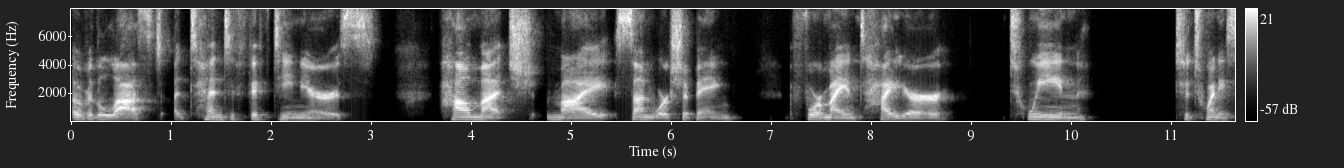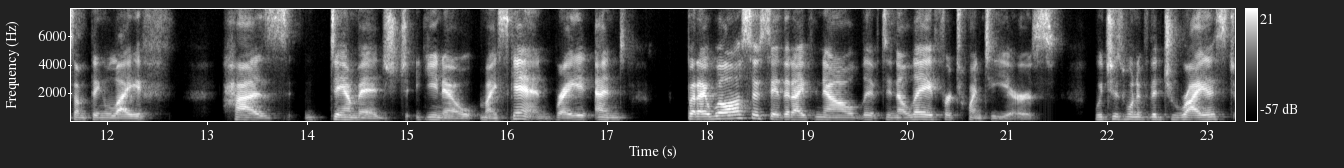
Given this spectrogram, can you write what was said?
over the last uh, 10 to 15 years how much my sun worshiping for my entire tween to 20 something life has damaged, you know, my skin, right? And but I will also say that I've now lived in LA for 20 years, which is one of the driest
